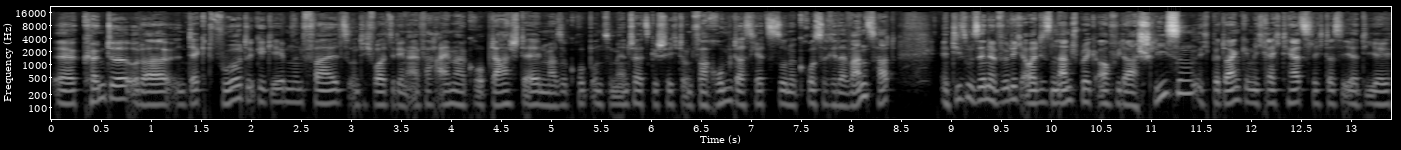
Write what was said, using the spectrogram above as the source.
äh, könnte oder entdeckt wurde gegebenenfalls. Und ich wollte den einfach einmal grob darstellen, mal so grob unsere Menschheitsgeschichte und warum das jetzt so eine große Relevanz hat. In diesem Sinne würde ich aber diesen Lunchbreak auch wieder schließen. Ich bedanke mich recht herzlich, dass ihr die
